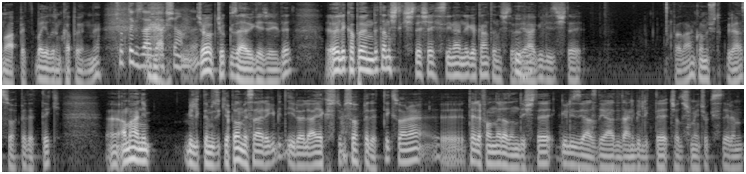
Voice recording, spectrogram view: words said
muhabbet. Bayılırım kapı önüne. Çok da güzel bir akşamdı. Çok çok güzel bir geceydi. Öyle kapı önünde tanıştık işte şey Sinem'le Gökhan tanıştı. Ya Güliz işte falan konuştuk biraz sohbet ettik. Ee, ama hani birlikte müzik yapalım vesaire gibi değil. Öyle ayaküstü bir sohbet ettik. Sonra e, telefonlar alındı işte. Güliz yazdı ya dedi hani birlikte çalışmayı çok isterim.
